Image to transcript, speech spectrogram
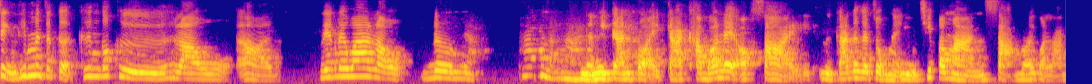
สิ่งที่มันจะเกิดขึ้นก็คือเราเรียกได้ว่าเราเดิมเนี่ยภาคพลังงานเนี่ยมีการปล่อยก๊าซคาร์บอนไดออกไซด์หรือก๊าซเรือนกระจกเนี่ยอยู่ที่ประมาณ 300 กว่าล้าน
